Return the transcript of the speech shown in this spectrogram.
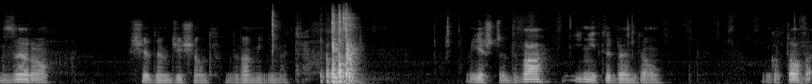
Zero 72 mm. Jeszcze dwa i nity będą gotowe.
